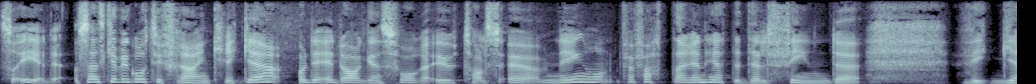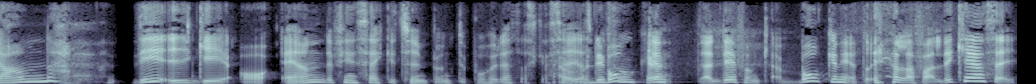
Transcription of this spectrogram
så är det. Och sen ska vi gå till Frankrike och det är dagens svåra uttalsövning. Hon, författaren heter Delphine de Vigan. V-I-G-A-N. Det finns säkert synpunkter på hur detta ska sägas. men det Boken, funkar. Ja, det funkar. Boken heter i alla fall, det kan jag säga,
